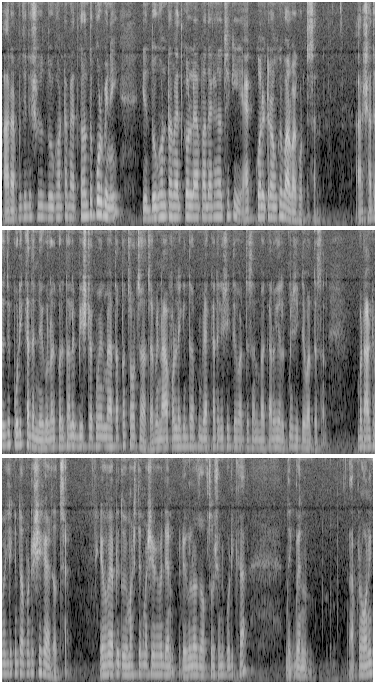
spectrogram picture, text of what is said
আর আপনি যদি শুধু দু ঘণ্টা ম্যাথ করেন তো করবেনই, কিন্তু দু ঘণ্টা ম্যাথ করলে আপনার দেখা যাচ্ছে কি, এক কোয়ালিটির অঙ্ক বারবার করতেছেন। আর সাথে যদি পরীক্ষা দেন রেগুলার করে, তাহলে বিশ রকমের ম্যাথ আপনার চর্চা হচ্ছে আপনি না পারলে কিন্তু আপনি ব্যাখ্যা থেকে শিখতে পারতেছেন বা কারও হেল্প নিয়ে শিখতে পারতেছেন। বাট আলটিমেটলি কিন্তু আপনারটা শেখা যাচ্ছে। এভাবে আপনি দুই মাস, তিন মাস এভাবে দেন রেগুলার জব সলিউশনের পরীক্ষা, দেখবেন আপনার অনেক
